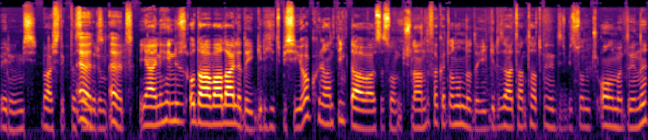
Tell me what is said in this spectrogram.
verilmiş başlıkta sanırım. Evet, evet. Yani henüz o davalarla da ilgili hiçbir şey yok. Hrant Dink davası sonuçlandı fakat onunla da ilgili zaten tatmin edici bir sonuç olmadığını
